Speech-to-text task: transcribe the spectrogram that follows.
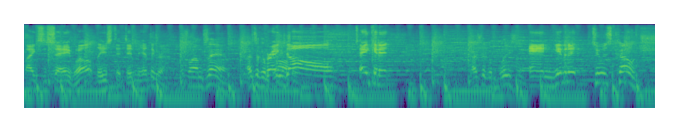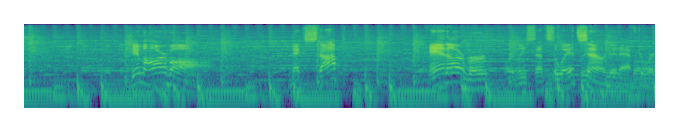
likes to say, well, at least it didn't hit the ground. That's what I'm saying. That's a Craig completion. Dahl taking it That's a completion. and giving it to his coach, Jim Harbaugh. Next stop, Ann Arbor, or at least that's the way it sounded afterward.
